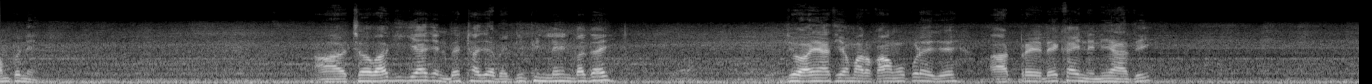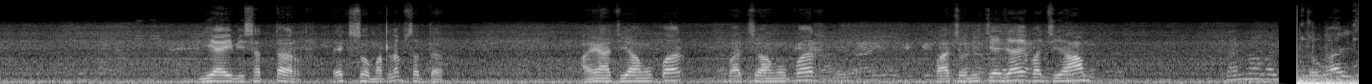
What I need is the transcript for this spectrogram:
કંપની આ છ વાગી ગયા છે ને બેઠા છે ભાઈ ટિફિન લઈને બધાય. જો અહીંયાથી અમારો કામ ઉપડે છે. આ ટ્રે દેખાય ને ત્યાંથી પીઆઈબી સત્તર, એકસો મતલબ સત્તર. અહીંયાથી આમ ઉપર, પાછું આમ ઉપર, પાછો નીચે જાય, પછી આમ. તો ગાઈસ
